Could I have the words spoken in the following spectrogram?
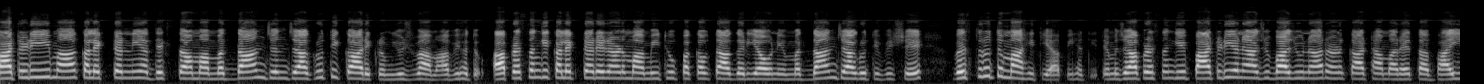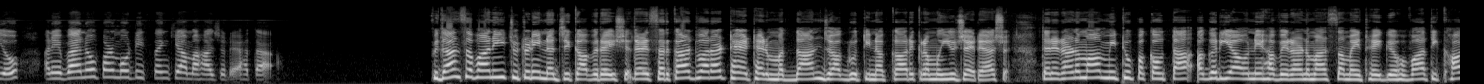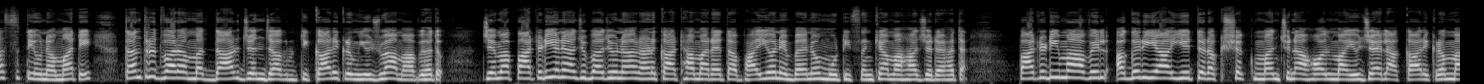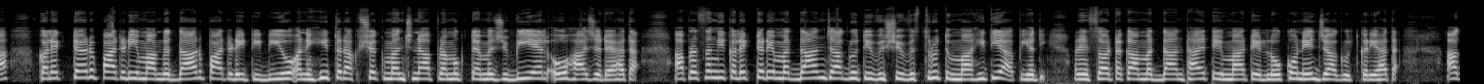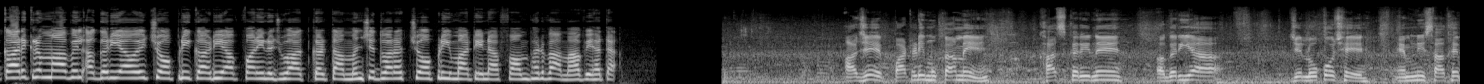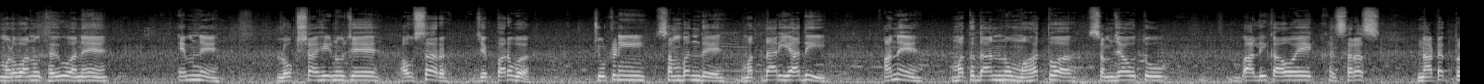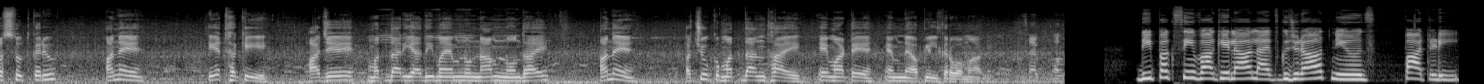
પાટડીમાં કલેક્ટરની અધ્યક્ષતામાં મતદાન જનજાગૃતિ કાર્યક્રમ યોજવામાં આવ્યો હતો. આ પ્રસંગે કલેક્ટરે રણમાં મીઠું પકવતા અગરિયાઓને મતદાન જાગૃતિ વિશે વિસ્તૃત માહિતી આપી હતી. તેમજ આ પ્રસંગે પાટડી અને આજુબાજુના રણકાંઠામાં રહેતા ભાઈઓ અને બહેનો પણ મોટી સંખ્યામાં હાજર રહ્યા હતા. વિધાનસભાની ચૂંટણી નજીક આવી રહી છે ત્યારે સરકાર દ્વારા ઠેર ઠેર મતદાન જાગૃતિના કાર્યક્રમો યોજાઈ રહ્યા છે. ત્યારે રણમાં મીઠું પકવતા અગરિયાઓને હવે રણમાં સમય થઈ ગયો હોવાથી ખાસ તેઓના માટે તંત્ર દ્વારા મતદાર જનજાગૃતિ કાર્યક્રમ યોજવામાં આવ્યો હતો. જેમાં પાટડી અને આજુબાજુના રણકાંઠામાં રહેતા ભાઈઓ અને બહેનો મોટી સંખ્યામાં હાજર રહ્યા હતા. પાટડીમાં આવેલ અગરિયાયત રક્ષક મંચના હોલમાં યોજાયેલા કાર્યક્રમમાં કલેક્ટર પાટડી મામલતદાર, પાટડી ટીડીઓ અને હિત રક્ષક મંચના પ્રમુખ તેમજ બીએલઓ હાજર રહ્યા હતા. આ પ્રસંગે કલેક્ટરે મતદાન જાગૃતિ વિશે વિસ્તૃત માહિતી આપી હતી અને સો મતદાન થાય તે માટે લોકોને જાગૃત કર્યા હતા. આ કાર્યક્રમમાં આવેલ અગરિયાઓએ ચોપડી કાઢી આપવાની રજૂઆત કરતા મંચ દ્વારા ચોપડી માટેના ફોર્મ ભરવામાં આવ્યા હતા. આજે પાટડી મુકામે ખાસ કરીને અગરિયા જે લોકો છે, એમની સાથે મળવાનું થયું અને એમને લોકશાહીનું જે અવસર, જે પર્વ, ચૂંટણી સંબંધે મતદાર યાદી અને મતદાનનું મહત્ત્વ સમજાવતું બાલિકાઓએ એક સરસ નાટક પ્રસ્તુત કર્યું અને એ થકી આજે મતદાર યાદીમાં એમનું નામ નોંધાય અને અચૂક મતદાન થાય એ માટે એમને અપીલ કરવામાં આવી. Deepaksinh Vaghela live Gujarat news Patdi.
